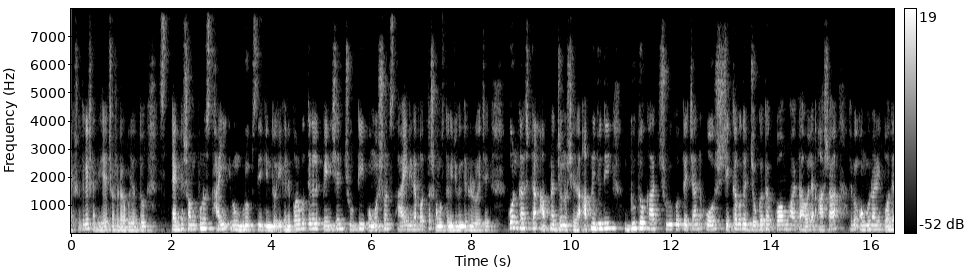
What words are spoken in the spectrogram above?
একশো থেকে সাত হাজার ছশো টাকা পর্যন্ত। একটা সম্পূর্ণ স্থায়ী এবং গ্রুপ সি কিন্তু এখানে। পরবর্তীকালে পেনশন ছুটি প্রমোশন স্থায়ী নিরাপত্তা, সমস্ত কিছু কিন্তু এখানে রয়েছে। কোন কাজটা আপনার জন্য সেরা? আপনি যদি দ্রুত কাজ শুরু করতে চান ও শিক্ষাগত যোগ্যতা কম হয়, তাহলে আশা এবং অঙ্গনারী পদে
